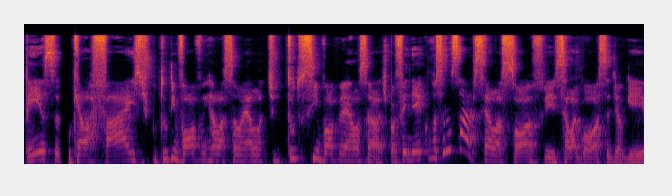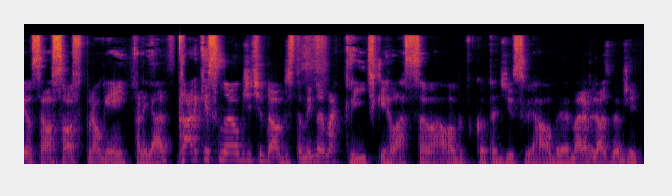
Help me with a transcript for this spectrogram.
pensa, o que ela faz, tipo, tudo envolve em relação a ela, tipo, tudo se envolve em relação a ela. Tipo, a Feneco, você não sabe se ela sofre, se ela gosta de alguém ou se ela sofre por alguém, tá ligado? Claro que isso não é o objetivo da obra, isso também não é uma crítica em relação à obra por conta disso, a obra é maravilhosa do mesmo jeito.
